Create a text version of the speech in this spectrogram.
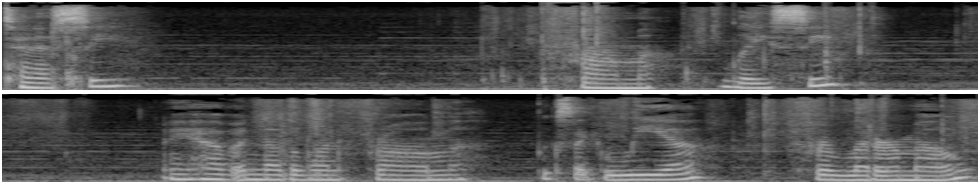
Tennessee, from Lacey. I have another one from, looks like Leah for Lettermo,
